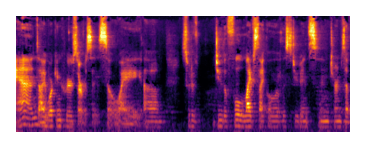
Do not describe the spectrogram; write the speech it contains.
and I work in career services. So I um, sort of do the full life cycle of the students in terms of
